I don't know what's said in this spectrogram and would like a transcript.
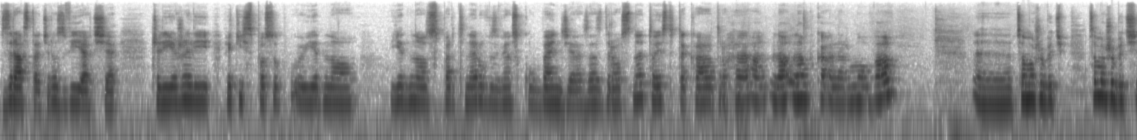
wzrastać, rozwijać się. Czyli jeżeli w jakiś sposób jedno, jedno z partnerów w związku będzie zazdrosne, to jest taka trochę lampka alarmowa, co może być, co może być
